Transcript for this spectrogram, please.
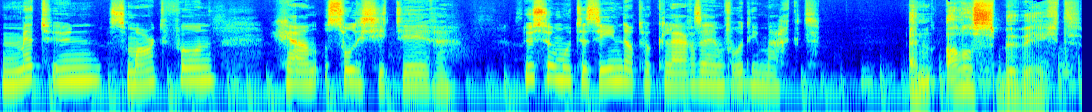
met hun smartphone gaan solliciteren. Dus we moeten zien dat we klaar zijn voor die markt. En alles beweegt.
